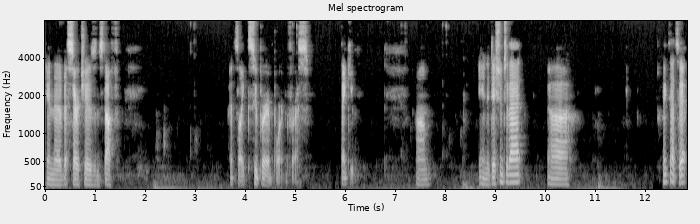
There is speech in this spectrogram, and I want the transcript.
in the the searches and stuff. It's like super important for us. Thank you. Um, in addition to that, uh, I think that's it.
